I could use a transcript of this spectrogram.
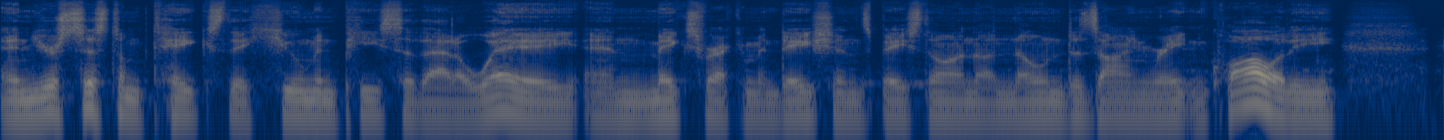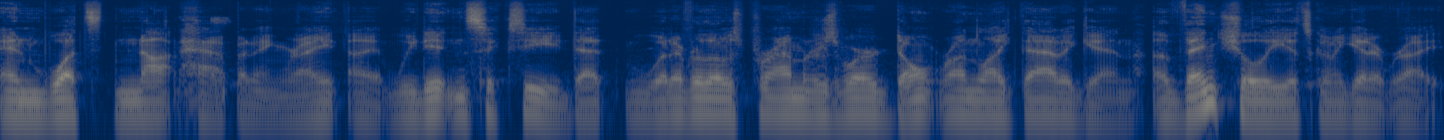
And your system takes the human piece of that away and makes recommendations based on a known design rate and quality and what's not happening, right? Uh, we didn't succeed. That whatever those parameters were, don't run like that again. Eventually, it's going to get it right.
